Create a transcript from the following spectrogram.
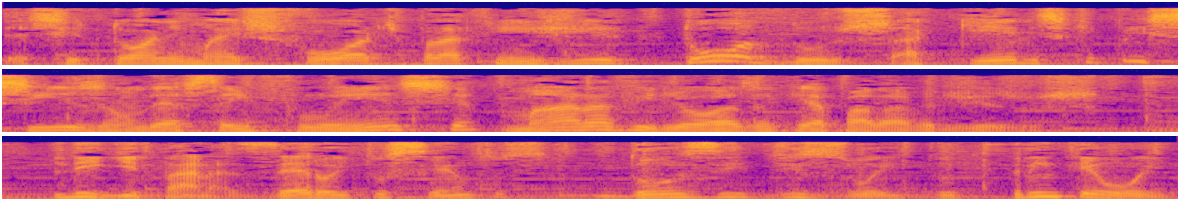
é, se torne mais forte para atingir todos aqueles que precisam dessa influência essência maravilhosa que é a palavra de Jesus. Ligue para 0800 12 18 38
